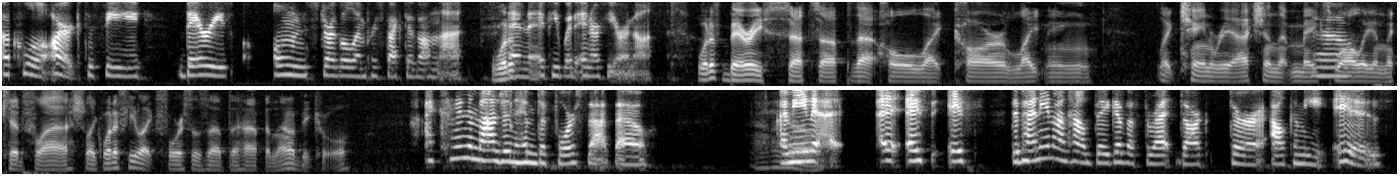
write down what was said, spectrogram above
a cool arc to see Barry's own struggle and perspective on that. What if and if he would interfere or not. what if Barry sets up that whole like car lightning like chain reaction that makes Oh. Wally and the Kid Flash? Like what if he like forces that to happen? That would be cool. I couldn't imagine him to force that though. I, I mean. I- I- if if depending on how big of a threat Doctor Alchemy is,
